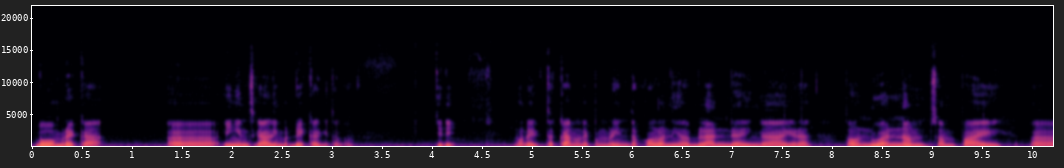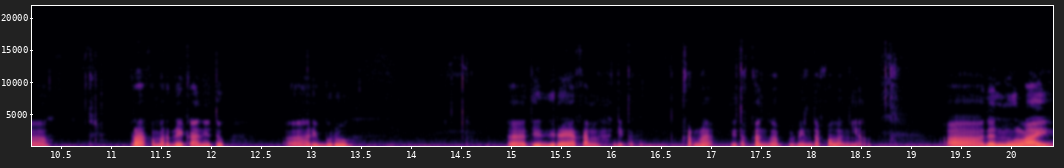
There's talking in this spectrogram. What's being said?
bahwa mereka uh, ingin sekali merdeka gitu loh. Jadi mulai ditekan oleh pemerintah kolonial Belanda hingga akhirnya tahun 26 sampai uh, pra kemerdekaan itu uh, hari buruh uh, tidak dirayakan lah gitu. Karena ditekan sama pemerintah kolonial. Uh, dan mulai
